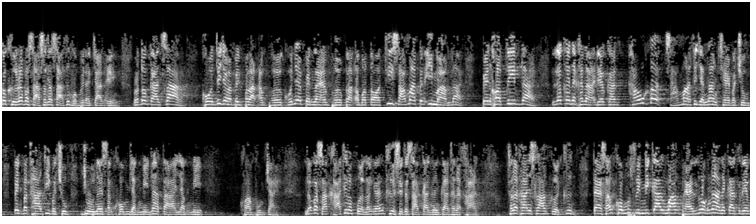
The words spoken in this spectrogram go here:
ก็คือรัฐศาสนศาสตร์ซึ่งผมเป็นอาจารย์เอง เราต้องการสร้างคนที่จะมาเป็นปลัดอำเภอ คนที่จะเป็นนายอำเภอปลัดอบตที่สามารถเป็นอิหม่ามได้ เป็นคอตีบได้ แล้วก็ในขณะเดียวกันเขาก็สามารถที่จะนั่งแชร์ประชุม เป็นประธานที่ประชุมอยู่ในสังคมอย่างมีหน้าตาอย่างมีความภูมิใจ แล้วก็สาขาที่เราเปิดหลังจากนั้นคือเศรษฐศาสตร์การเงินการธนาคาร ธนาคารอิสลามเกิดขึ้น แต่สังคมมุสลิมมีการวางแผนล่วงหน้าในการเตรียม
